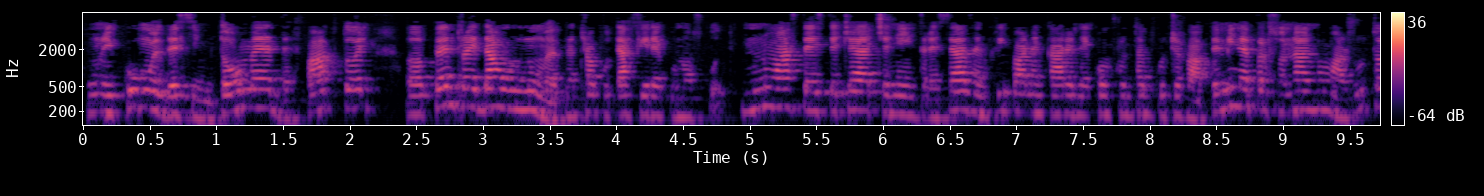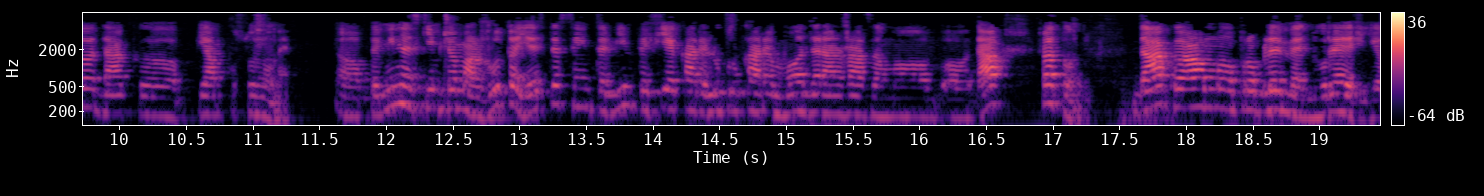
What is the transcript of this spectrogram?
unui cumul de simptome, de factori, pentru a-i da un nume, pentru a putea fi recunoscut. Nu asta este ceea ce ne interesează în clipa în care ne confruntăm cu ceva. Pe mine personal nu mă ajută dacă i-am pus un nume. Pe mine, în schimb, ce mă ajută este să intervin pe fiecare lucru care mă deranjează, mă, da? Și atunci, dacă am probleme, dureri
